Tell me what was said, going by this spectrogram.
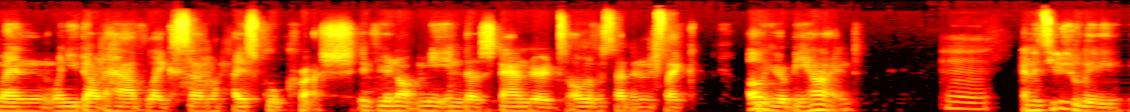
when when you don't have like some high school crush. If you're not meeting those standards all of a sudden it's like oh you're behind. Mm. and it's usually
